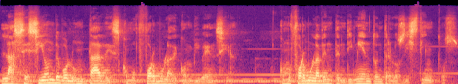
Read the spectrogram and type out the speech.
la cesión de voluntades como fórmula de convivencia, como fórmula de entendimiento entre los distintos.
